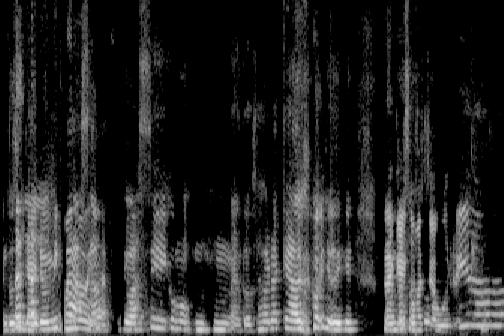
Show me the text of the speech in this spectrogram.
entonces ya yo en mi casa, yo así como, entonces ahora qué hago, yo dije, que como estoy aburrida.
